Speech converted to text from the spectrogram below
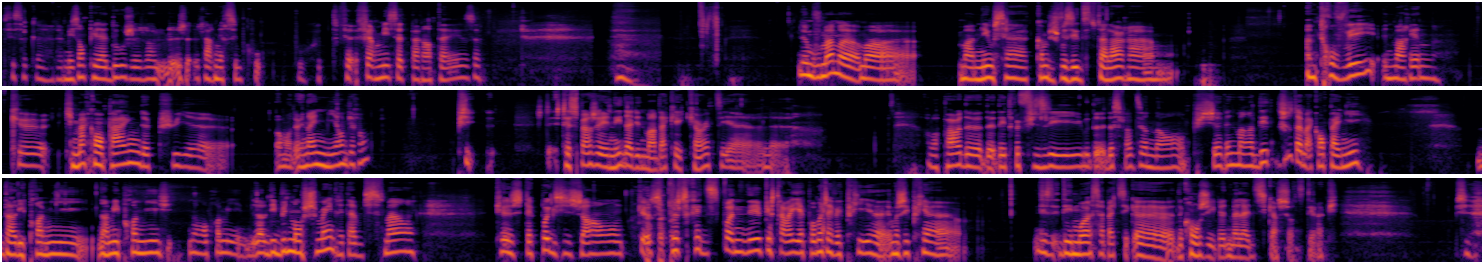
c'est ça que la, maison Pélado, je, la remercie beaucoup pour fermer cette parenthèse. Le mouvement m'a amené aussi à, comme je vous ai dit tout à l'heure, à, me trouver une marine que, qui m'accompagne depuis euh, un an et demi environ. Puis, j'étais super gênée d'aller demander à quelqu'un, tu sais, euh, avoir peur de, d'être refusé ou de, de, se faire dire non. Puis j'avais demandé juste de m'accompagner dans les premiers, dans mes premiers, dans mon premier, dans le début de mon chemin de rétablissement, que j'étais pas exigeante, que je, serais disponible, que je travaillais pas. Moi, j'avais pris, euh, moi j'ai pris un, des, des mois sabbatiques, euh, de congé, là, de maladie quand je suis sortie de thérapie.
